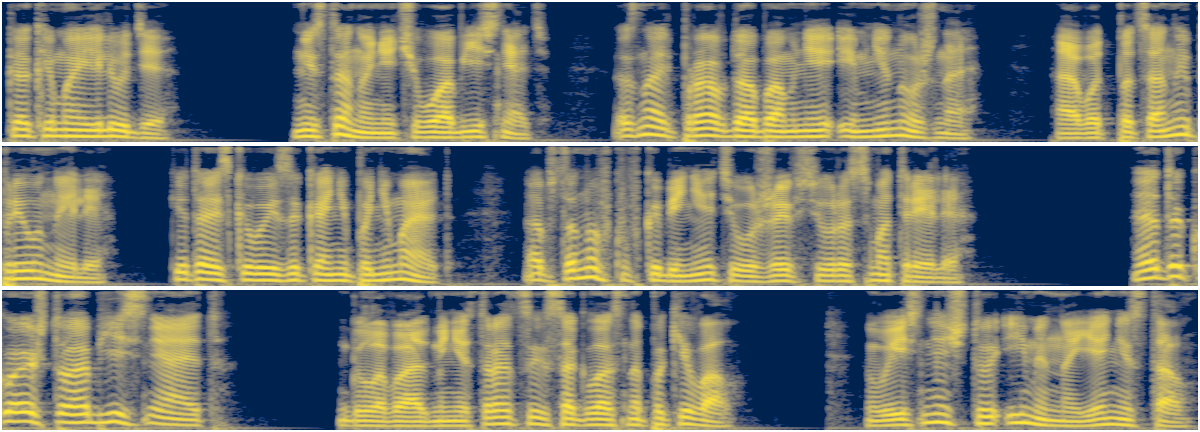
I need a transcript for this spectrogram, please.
как и мои люди. Не стану ничего объяснять. Знать правду обо мне им не нужно. А вот пацаны приуныли. Китайского языка не понимают. Обстановку в кабинете уже всю рассмотрели. Это кое-что объясняет, Глава администрации согласно покивал. Выяснять, что именно, я не стал.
